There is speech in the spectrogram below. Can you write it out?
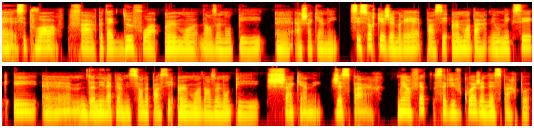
euh, c'est de pouvoir faire peut-être deux fois un mois dans un autre pays euh, à chaque année. C'est sûr que j'aimerais passer un mois par année au Mexique et euh, donner la permission de passer un mois dans un autre pays chaque année. J'espère. Mais en fait, savez-vous quoi? Je n'espère pas.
